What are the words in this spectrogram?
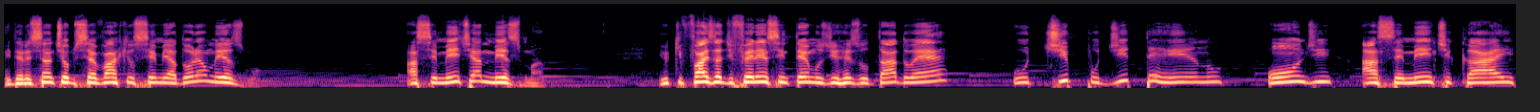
É interessante observar que o semeador é o mesmo. A semente é a mesma. E o que faz a diferença em termos de resultado é o tipo de terreno onde a semente cai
